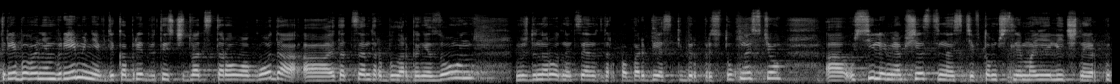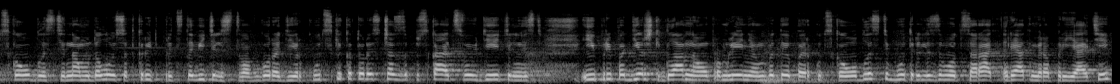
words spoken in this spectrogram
Требованием времени в декабре 2022 года а, этот центр был организован. Международный центр по борьбе с киберпреступностью. А, усилиями общественности, в том числе моей личной Иркутской области, нам удалось открыть представительство в городе Иркутске, которое сейчас запускает свою деятельность. И при поддержке Главного управления МВД по Иркутской области будет реализовываться ряд мероприятий.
